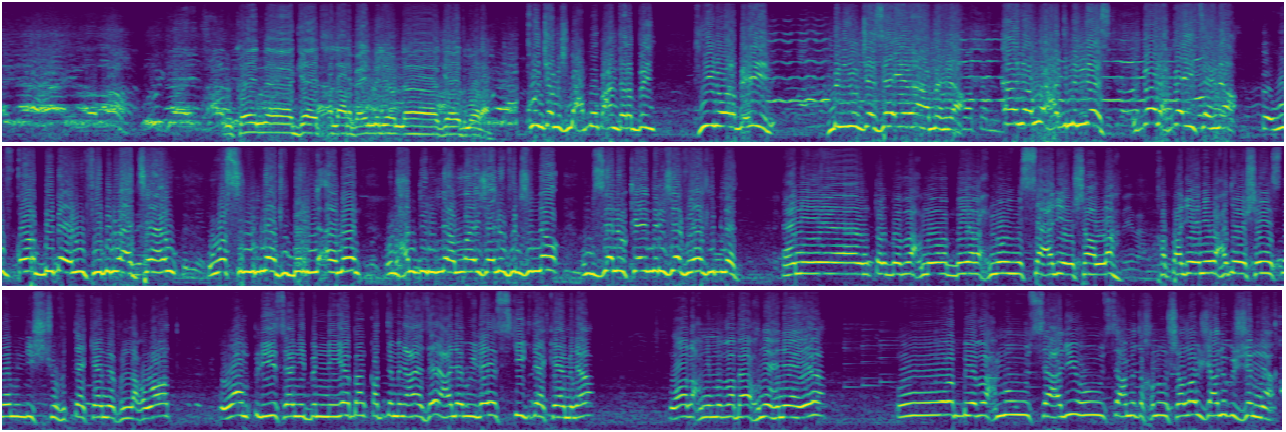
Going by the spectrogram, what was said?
وكاين قايد خلى 40 مليون قايد موراه كون جا مش محبوب عند ربي 42 مليون جزائري راهم هنا. أنا واحد من الناس البارح بايت هنا. وفق ربي باه يوفي بالوعد تاعو. ووصل البلاد البر الامان والحمد لله الله يجعله في الجنة ومازالوا كاين رجال في هذه البلاد. يعني نطلب الرحمة وربي يرحمه ويوسع عليه إن شاء الله. علي يعني 21 سنة ملي شفت التكانه في اللغواط وون بليس يعني بالنيابه نقدم العزاء على ولاية السكيكده كاملة. ورحني من الربع إحنا هنايا. وربي يرحمه ويوسع عليه ويوسع مدخله إن شاء الله ويجعله بالجنة.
